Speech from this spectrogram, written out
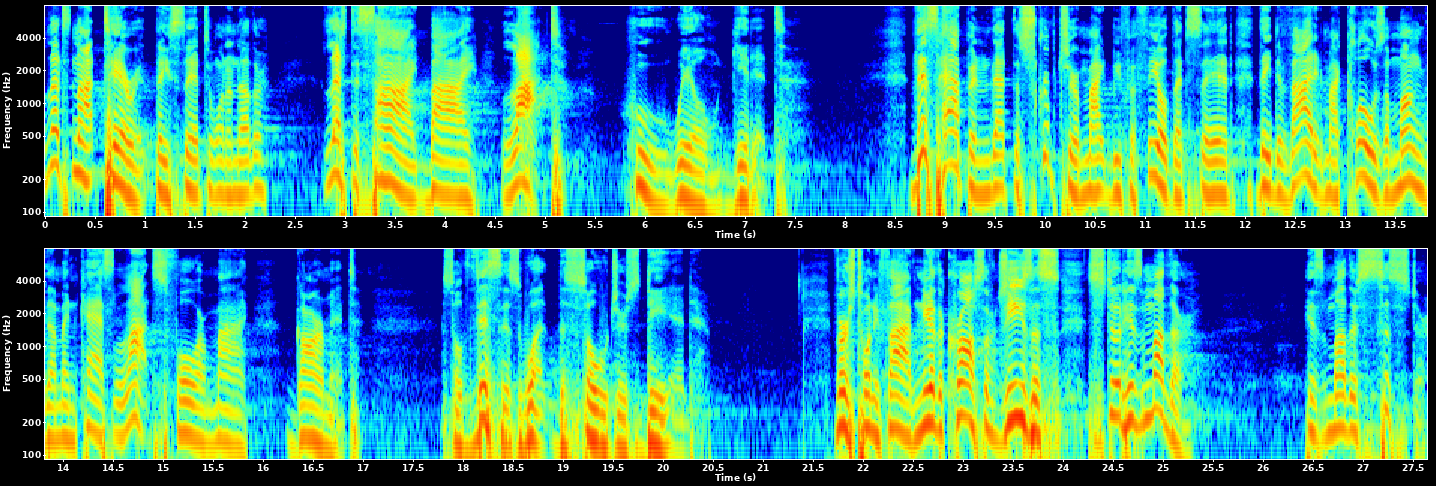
Let's not tear it, they said to one another. Let's decide by lot who will get it. This happened that the scripture might be fulfilled that said, They divided my clothes among them and cast lots for my garment. So this is what the soldiers did. Verse 25 Near the cross of Jesus stood his mother, his mother's sister,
